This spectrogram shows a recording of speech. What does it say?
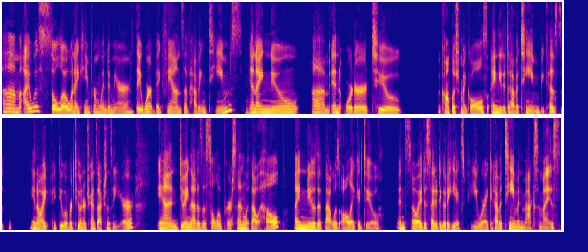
Um, I was solo when I came from Windermere. They weren't big fans of having teams, Mhm. and I knew um, in order to accomplish my goals, I needed to have a team because you know I, I do over 200 transactions a year, and doing that as a solo person without help, I knew that that was all I could do, and so I decided to go to EXP where I could have a team and maximize.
